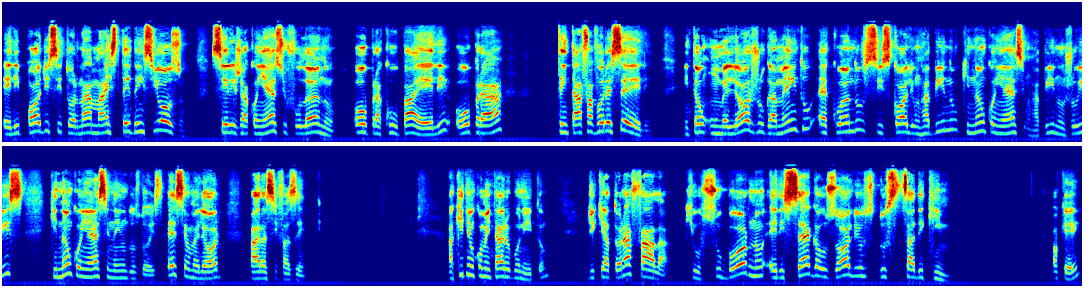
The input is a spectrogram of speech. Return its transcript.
ele pode se tornar mais tendencioso. Se ele já conhece o fulano, ou para culpar ele, ou para tentar favorecer ele. Então, um melhor julgamento é quando se escolhe um rabino que não conhece, um rabino, um juiz, que não conhece nenhum dos dois. Esse é o melhor para se fazer. Aqui tem um comentário bonito de que a Torá fala que o suborno ele cega os olhos dos tzadikim. Ok,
